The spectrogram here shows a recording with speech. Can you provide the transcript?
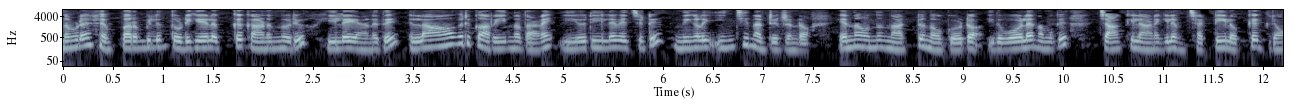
നമ്മുടെ പറമ്പിലും തൊടികയിലൊക്കെ കാണുന്ന ഒരു ഇലയാണിത്. എല്ലാവർക്കും അറിയുന്നതാണ്. ഈ ഒരു ഇല വെച്ചിട്ട് നിങ്ങൾ ഇഞ്ചി നട്ടിട്ടുണ്ടോ? എന്നാൽ ഒന്ന് നട്ടു നോക്കൂ കേട്ടോ. ഇതുപോലെ നമുക്ക് ചാക്കിലാണെങ്കിലും ചട്ടിയിലൊക്കെ ഗ്രോ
